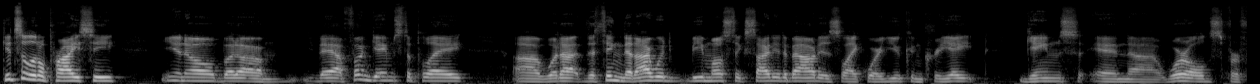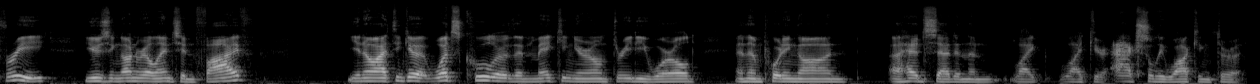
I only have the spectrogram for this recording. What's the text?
Gets a little pricey, you know, but um, they have fun games to play. Uh, what I, the thing that I would be most excited about is like where you can create games and uh, worlds for free using Unreal Engine 5. You know, I think it, what's cooler than making your own 3D world and then putting on a headset and then like like you're actually walking through it.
